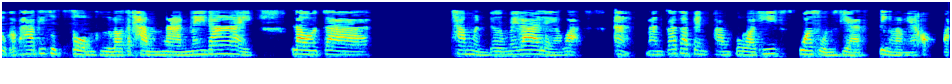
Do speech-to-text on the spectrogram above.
สุขภาพที่สุดโทรมคือเราจะทำงานไม่ได้ เราจะทำเหมือนเดิมไม่ได้แล้วอะอะ มันก็จะเป็นความกลัวที่กลัวสูญเสียสิ่งเหล่านี้ออกไป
